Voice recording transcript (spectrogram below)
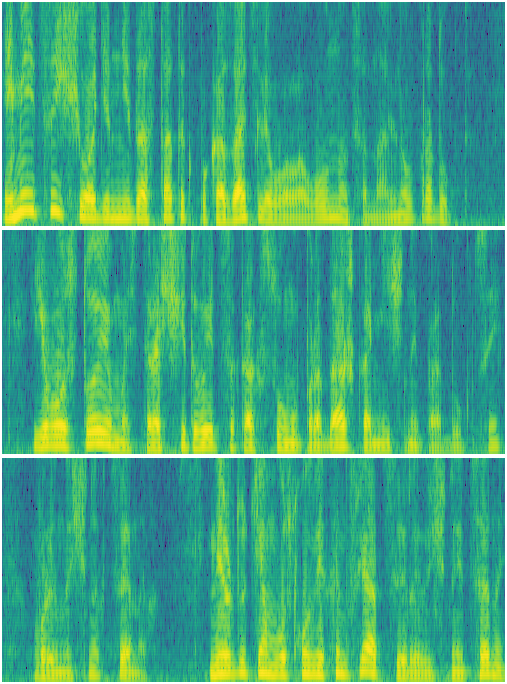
Имеется еще один недостаток показателя валового национального продукта. Его стоимость рассчитывается как сумма продаж конечной продукции в рыночных ценах. Между тем, в условиях инфляции рыночные цены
